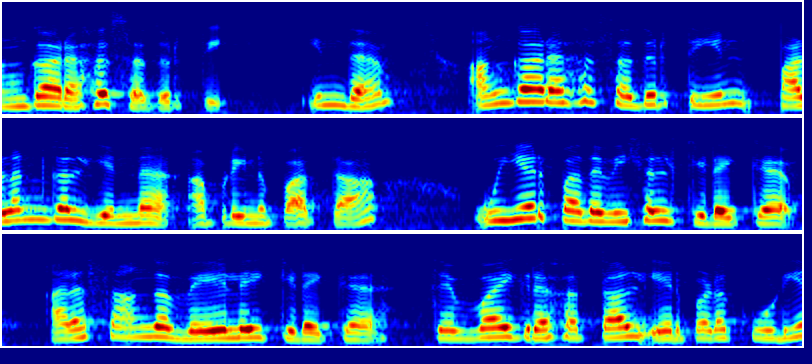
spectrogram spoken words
அங்காரக சதுர்த்தி. இந்த அங்காரக சதுர்த்தியின் பலன்கள் என்ன அப்படின்னு பார்த்தா உயர் பதவிகள் கிடைக்க அரசாங்க வேலை கிடைக்க செவ்வாய் கிரகத்தால் ஏற்படக்கூடிய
